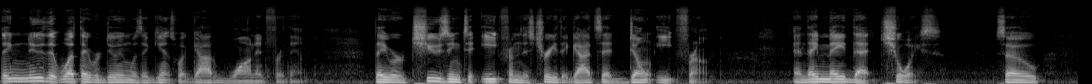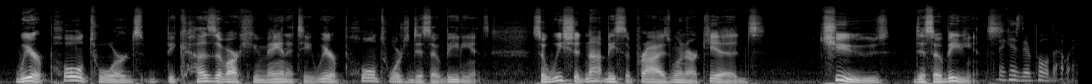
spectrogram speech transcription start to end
they knew that what they were doing was against what God wanted for them. They were choosing to eat from this tree that God said, don't eat from. And they made that choice. So we are pulled towards, because of our humanity, we are pulled towards disobedience. So we should not be surprised when our kids choose disobedience. Because they're pulled that way.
